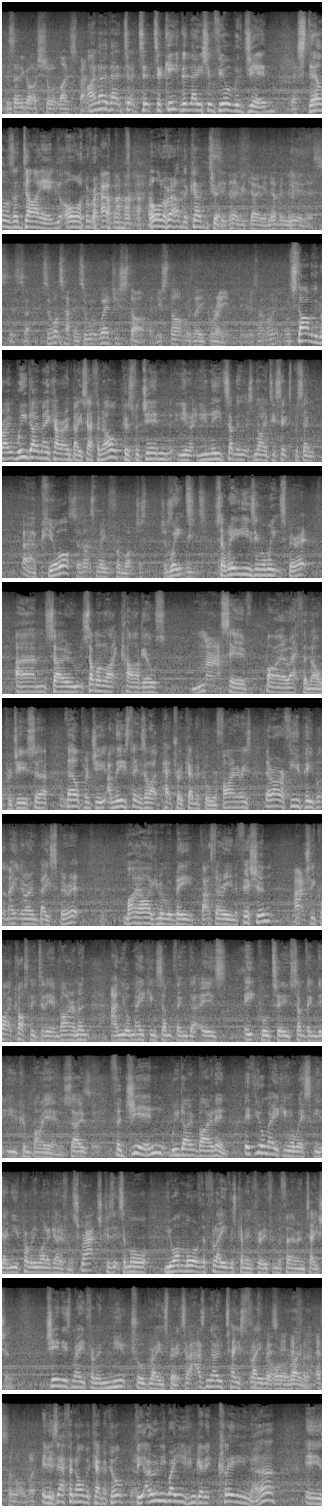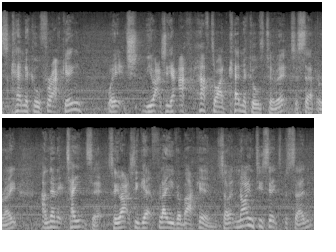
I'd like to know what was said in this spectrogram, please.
it's only got a short lifespan. I know that to, to, to keep the nation fueled with gin, stills are dying all around, all around the See, country. there we go. We never knew this. this uh, so what's happening? So where do you start then? You start with a grain, do you? Is that right? Or- Start with the grain. We don't make our own base ethanol because for gin, you know, you need something that's 96% uh, pure. So that's made from what? Just just wheat. wheat. So we're using a wheat spirit. Um, so someone like Cargill's, massive bioethanol producer, they'll produce, and these things are like petrochemical refineries. There are a few people that make their own base spirit. My argument would be that's very inefficient, actually quite costly to the environment, and you're making something that is equal to something that you can buy in. So for gin, we don't buy it in. If you're making a whiskey, then you probably want to go from scratch because it's a more you want more of the flavours coming through from the fermentation. Gin is made from a neutral grain spirit, so it has no taste, flavour, or aroma. ethan- ethanol. But It is ethanol, the chemical. The only way you can get it cleaner is chemical fracking, which you actually have to add chemicals to it to separate, and then it taints it. So you actually get flavour back in. So at 96%,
